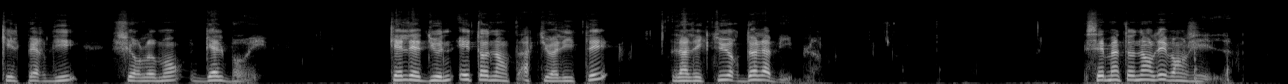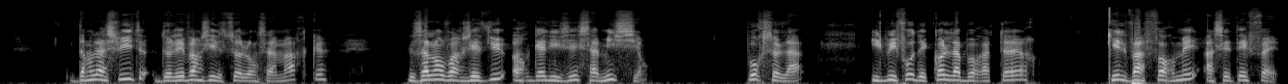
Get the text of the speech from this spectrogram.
qu'il perdit sur le mont Gelboé. Quelle est d'une étonnante actualité la lecture de la Bible c'est maintenant l'Évangile. Dans la suite de l'Évangile selon saint Marc, nous allons voir Jésus organiser sa mission. Pour cela, il lui faut des collaborateurs qu'il va former à cet effet.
